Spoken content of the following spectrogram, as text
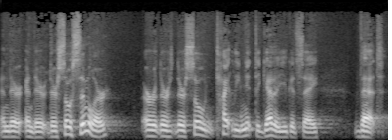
And they're, and they're, they're so similar or they're, they're so tightly knit together, you could say, that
